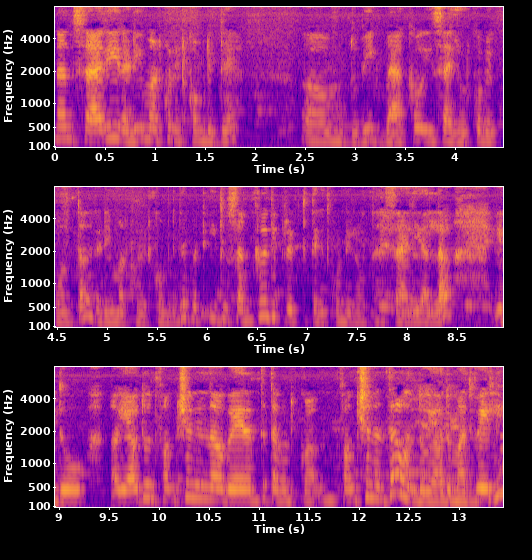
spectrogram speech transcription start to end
ನಾನು ಸ್ಯಾರಿ ರೆಡಿ ಮಾಡ್ಕೊಂಡು ಇಟ್ಕೊಂಡ್ಬಿಟ್ಟಿದ್ದೆ. ಆ, ಒಂದು ವೀಕ್ ಬ್ಯಾಕು ಈ ಸ್ಯಾರಿ ಉಟ್ಕೋಬೇಕು ಅಂತ ರೆಡಿ ಮಾಡ್ಕೊಂಡು ಇಟ್ಕೊಂಡಿದ್ದೆ ಬಟ್ ಇದು ಸಂಕ್ರಾಂತಿ ಪ್ರಯುಕ್ತ ತೆಗೆದುಕೊಂಡಿರುವಂತಹ ಸ್ಯಾರಿ ಅಲ್ಲ. ಇದು ಯಾವುದೋ ಒಂದು ಫಂಕ್ಷನ್ ವೇರ್ ಅಂತ ತಗೊಂಡು ಫಂಕ್ಷನ್ ಅಂತ ಒಂದು ಯಾವುದೋ ಮದುವೆಯಲ್ಲಿ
